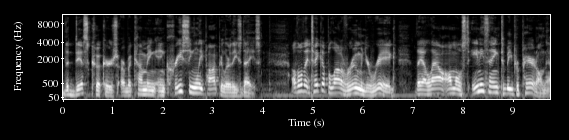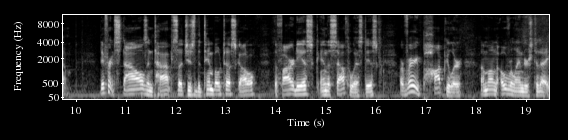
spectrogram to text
The disc cookers are becoming increasingly popular these days. Although they take up a lot of room in your rig, they allow almost anything to be prepared on them. Different styles and types, such as the Timbo Tuscatl, the Fire Disc, and the Southwest Disc, are very popular among overlanders today.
